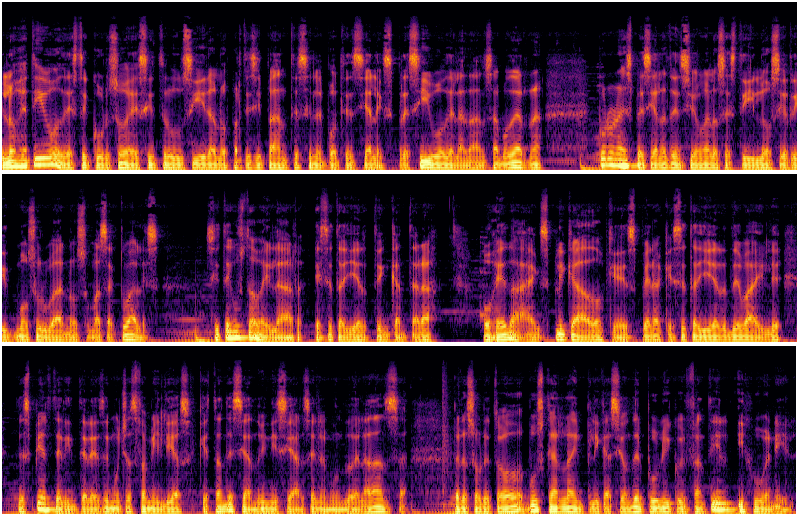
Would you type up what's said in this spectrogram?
El objetivo de este curso es introducir a los participantes en el potencial expresivo de la danza moderna, con una especial atención a los estilos y ritmos urbanos más actuales. Si te gusta bailar, este taller te encantará. Ojeda ha explicado que espera que este taller de baile despierte el interés de muchas familias que están deseando iniciarse en el mundo de la danza, pero sobre todo buscar la implicación del público infantil y juvenil.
